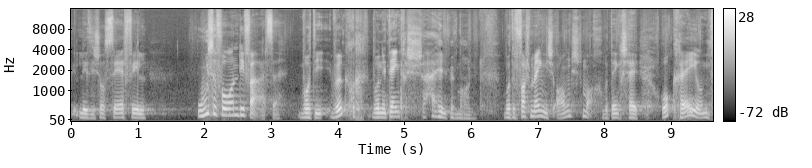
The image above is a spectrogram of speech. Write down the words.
lese ich schon sehr viele herausfordernde Verse, wo, die wirklich, wo ich denke, Scheibe, Mann, wo dir fast manchmal Angst machen, wo du denkst, hey, okay, und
